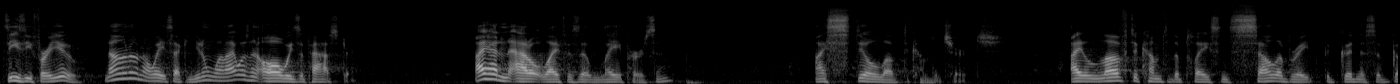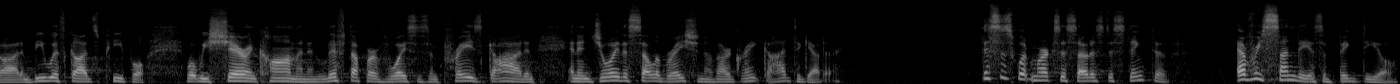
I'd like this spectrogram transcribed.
It's easy for you. No, no, no, wait a second. You know what? I wasn't always a pastor. I had an adult life as a lay person. I still love to come to church. I love to come to the place and celebrate the goodness of God and be with God's people, what we share in common, and lift up our voices and praise God and, and enjoy the celebration of our great God together. This is what marks us out as distinctive. Every Sunday is a big deal.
